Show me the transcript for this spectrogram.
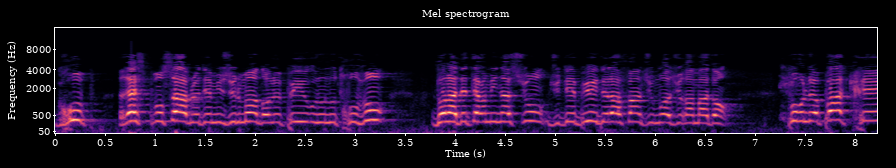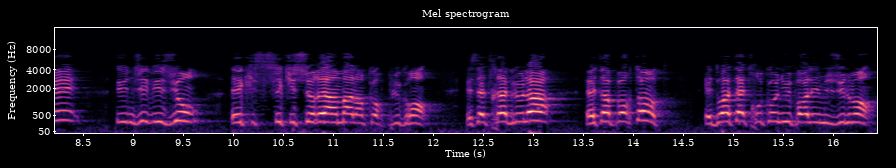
groupes responsables des musulmans dans le pays où nous nous trouvons dans la détermination du début et de la fin du mois du ramadan, pour ne pas créer une division et ce qui serait un mal encore plus grand. Et cette règle-là est importante et doit être reconnue par les musulmans.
